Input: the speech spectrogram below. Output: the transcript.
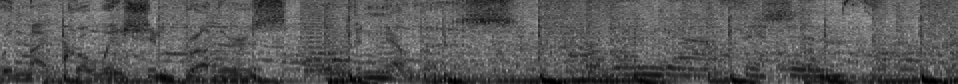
with my Croatian brothers, Vanillaz. Vanguard Sessions.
